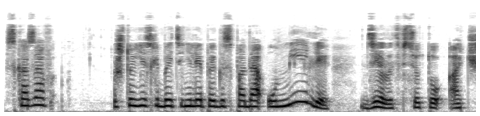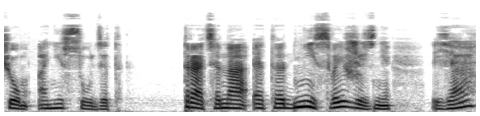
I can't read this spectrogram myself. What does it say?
Сказав, что если бы эти нелепые господа умели делать все то, о чем они судят, тратя на это дни своей жизни, я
